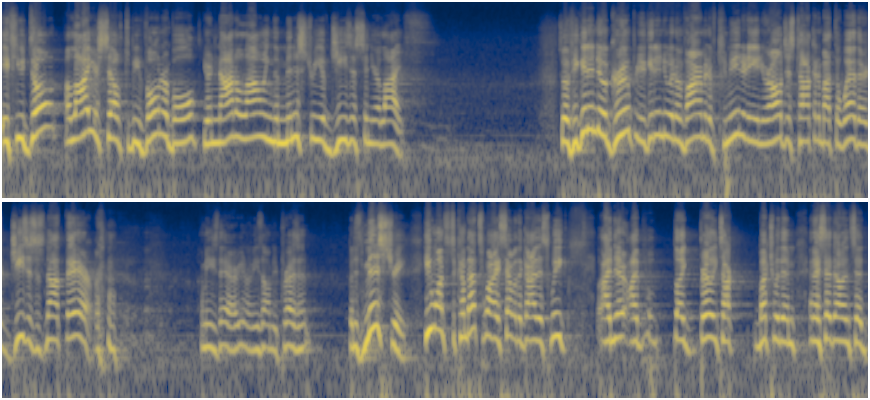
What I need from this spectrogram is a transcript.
If you don't allow yourself to be vulnerable, you're not allowing the ministry of Jesus in your life. So if you get into a group or you get into an environment of community and you're all just talking about the weather, Jesus is not there. I mean, he's there, you know, he's omnipresent, but his ministry, he wants to come. That's why I sat with a guy this week. I, never, I like barely talked much with him, and I sat down and said,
